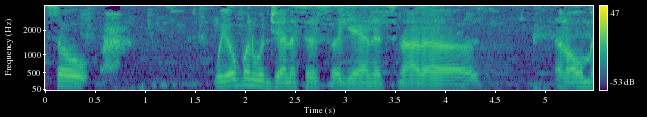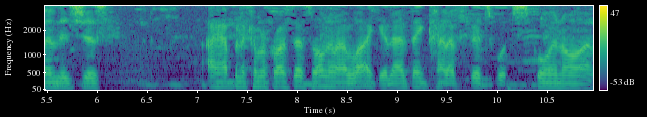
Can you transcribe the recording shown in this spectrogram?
So we opened with Genesis again. It's not a an omen. It's just I happen to come across that song and I like it. I think kind of fits what's going on.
